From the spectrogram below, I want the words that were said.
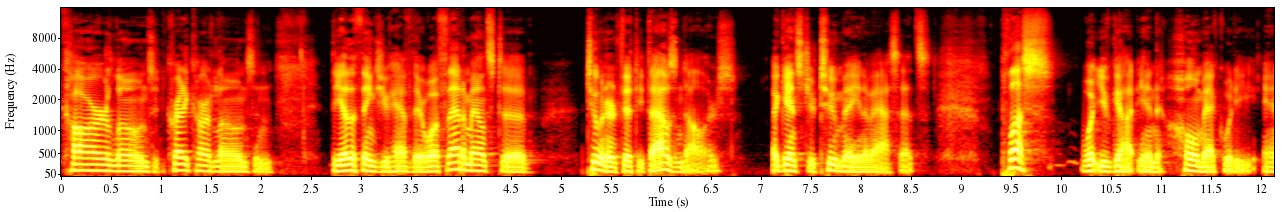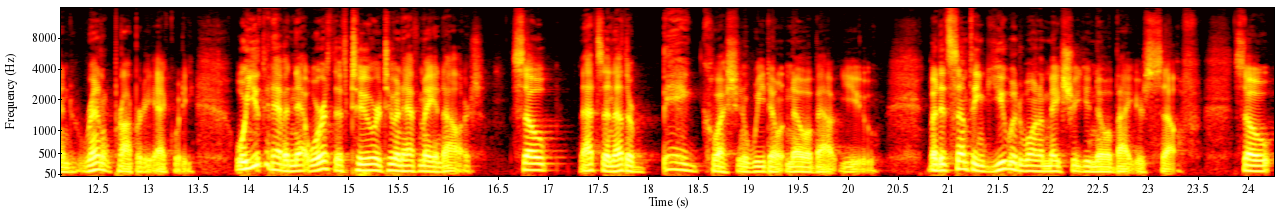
car loans and credit card loans and the other things you have there, well, if that amounts to two hundred fifty thousand dollars against your two million of assets, plus what you've got in home equity and rental property equity, well, you could have a net worth of two or two and a half million dollars. So that's another big question we don't know about you, but it's something you would want to make sure you know about yourself. So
